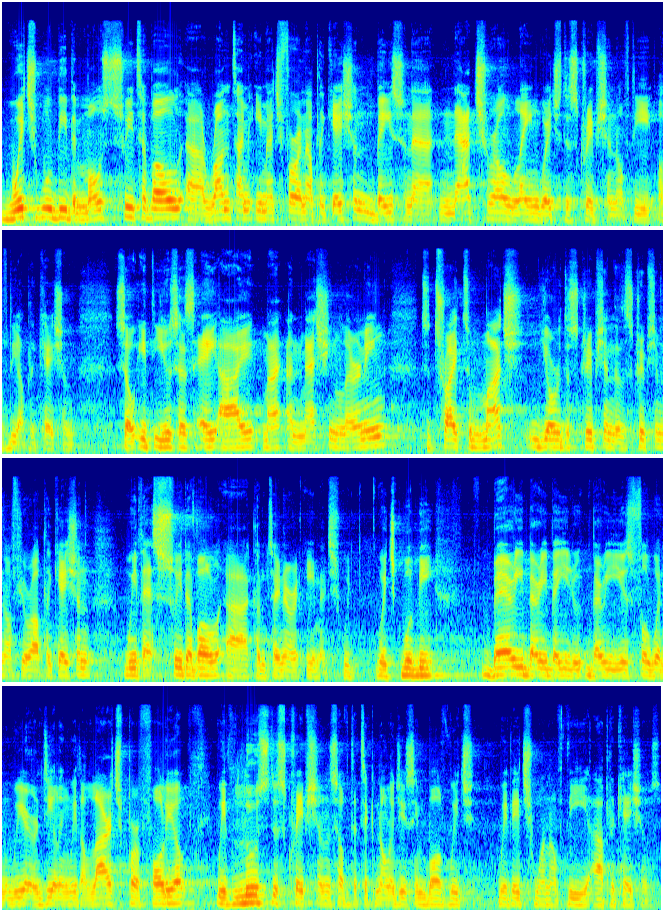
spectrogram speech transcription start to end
which will be the most suitable uh, runtime image for an application based on a natural language description of the, of the application. So it uses AI ma and machine learning to try to match your description, the description of your application, with a suitable uh, container image, which, which will be very, very, very, very useful when we are dealing with a large portfolio with loose descriptions of the technologies involved which, with each one of the applications.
